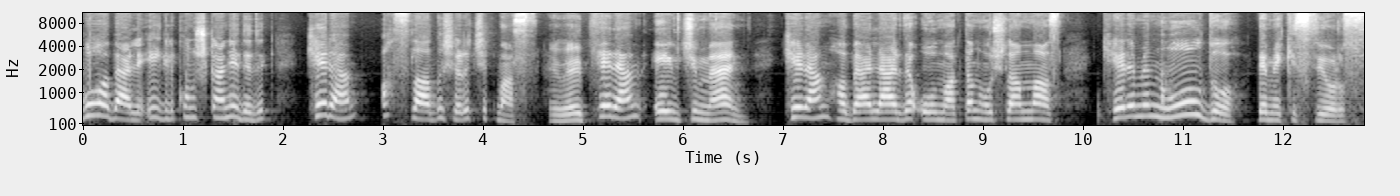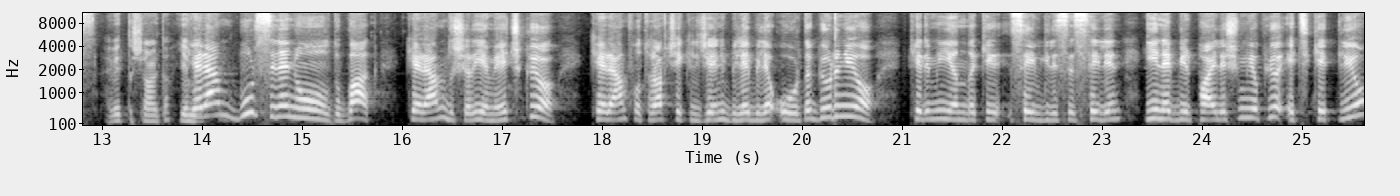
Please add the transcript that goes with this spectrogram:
bu haberle ilgili konuşurken ne dedik? Kerem asla dışarı çıkmaz. Evet. Kerem evcimen. Kerem haberlerde olmaktan hoşlanmaz. Kerem'e ne oldu demek istiyoruz. Evet dışarıda. Yemek. Kerem Bursin'e ne oldu? Bak Kerem dışarı yemeğe çıkıyor. Kerem fotoğraf çekileceğini bile bile orada görünüyor. Kerem'in yanındaki sevgilisi Selin yine bir paylaşım yapıyor, etiketliyor.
